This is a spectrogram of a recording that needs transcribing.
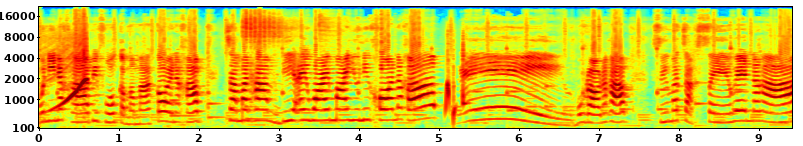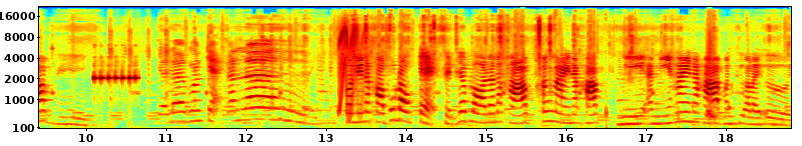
วันนี้นะคะพี่โฟกกับมาม่าก้อยนะครับ จะมาทำ DIY My Unicorn นะครับ นี่พวกเรานะครับ ซื้อมาจากเซเว่นนะครับนี่เดี๋ยวเรามาแกะกันเลย ตอนนี้นะคะพวกเราแกะเสร็จเรียบร้อยแล้วนะครับ ข้างในนะครับ มีอันนี้ให้นะคะมันคืออะไรเอ่ย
